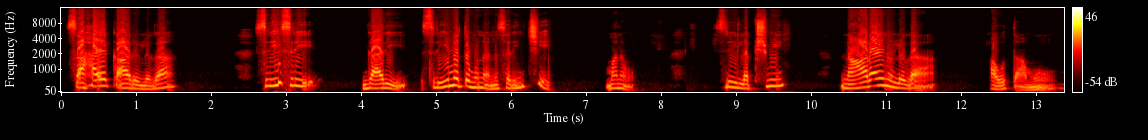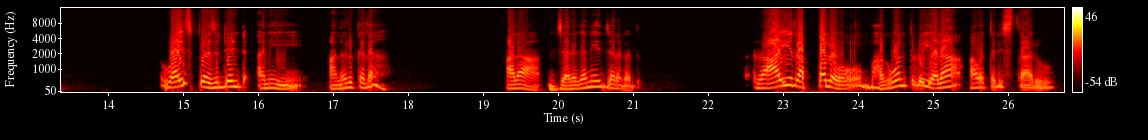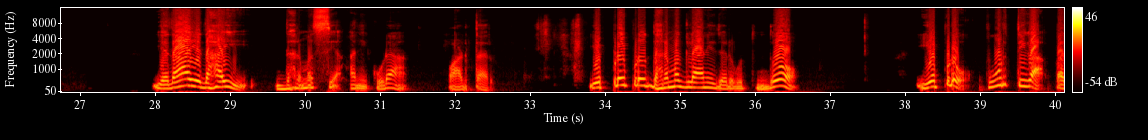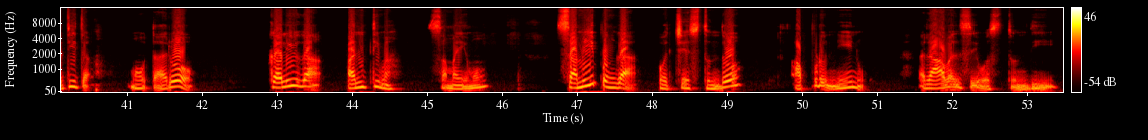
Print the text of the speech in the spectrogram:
సహాయకారులుగా శ్రీశ్రీ గారి శ్రీమతమును అనుసరించి మనం శ్రీ లక్ష్మి నారాయణులుగా అవుతాము. వైస్ ప్రెసిడెంట్ అని అనరు కదా? అలా జరగనే జరగదు. రాయి రప్పలో భగవంతుడు ఎలా అవతరిస్తారు? యథాయథాయి ధర్మస్య అని కూడా వాడతారు. ఎప్పుడెప్పుడు ధర్మగ్లాని జరుగుతుందో ఎప్పుడు పూర్తిగా పతితమవుతారో కలియుగ అంతిమ సమయము సమీపంగా వచ్చేస్తుందో అప్పుడు నేను రావాల్సి వస్తుంది.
